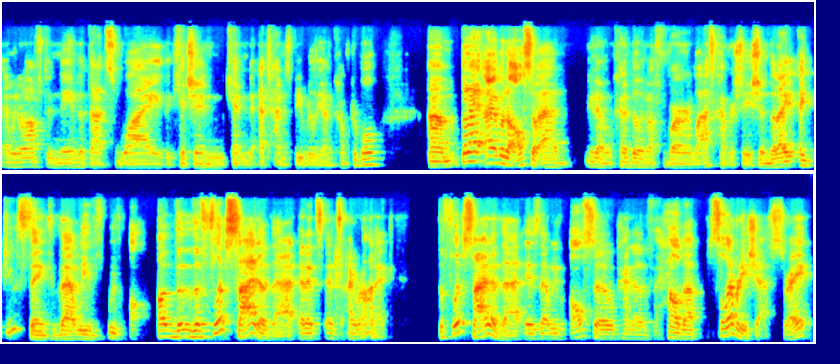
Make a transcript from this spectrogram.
and we don't often name that that's why the kitchen can at times be really uncomfortable. Um, but I, I would also add you know kind of building off of our last conversation that i i do think that we've we've uh, the the flip side of that, and it's it's ironic. The flip side of that is that we've also kind of held up celebrity chefs, right?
